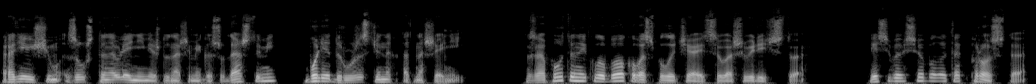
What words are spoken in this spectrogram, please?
радеющему за установление между нашими государствами более дружественных отношений. Запутанный клубок у вас получается, Ваше Величество. Если бы все было так просто,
